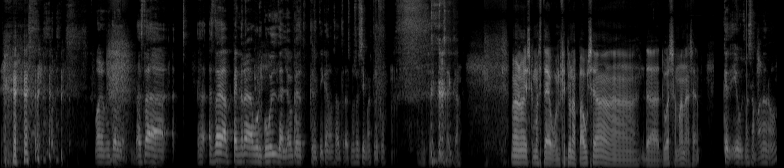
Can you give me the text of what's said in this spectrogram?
bueno, Miquel, has de, has de prendre orgull d'allò que et critiquen els altres. No sé si m'explico. Exacte, exacte. Bueno, nois, com esteu? Hem fet una pausa de dues setmanes, eh? Què dius? Una setmana, no?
